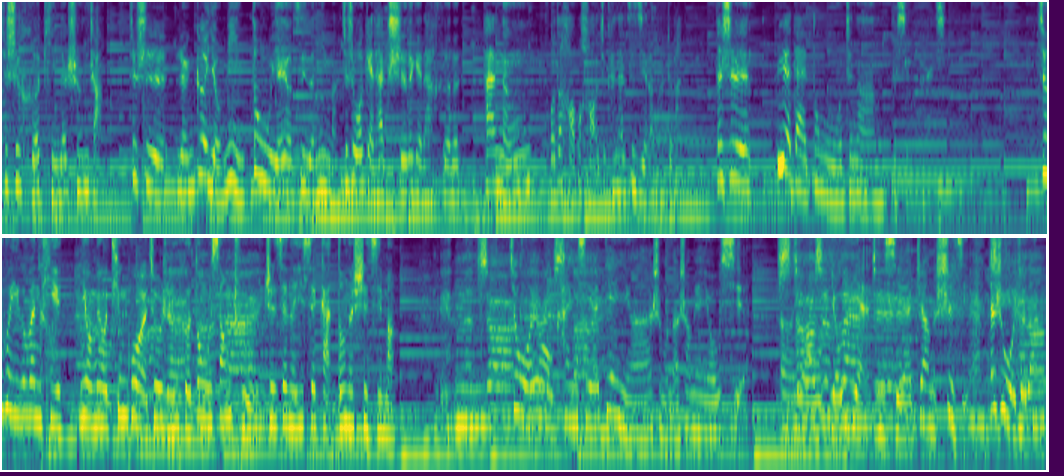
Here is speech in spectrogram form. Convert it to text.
就是和平的生长。就是人各有命，动物也有自己的命嘛。就是我给它吃的，给它喝的，它能活得好不好，就看它自己了嘛，对吧？但是虐待动物真的不行。最后一个问题，你有没有听过就人和动物相处之间的一些感动的事迹吗？嗯，就我有看一些电影啊什么的，上面有写。嗯，有有演一些这样的事迹，但是我觉得，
